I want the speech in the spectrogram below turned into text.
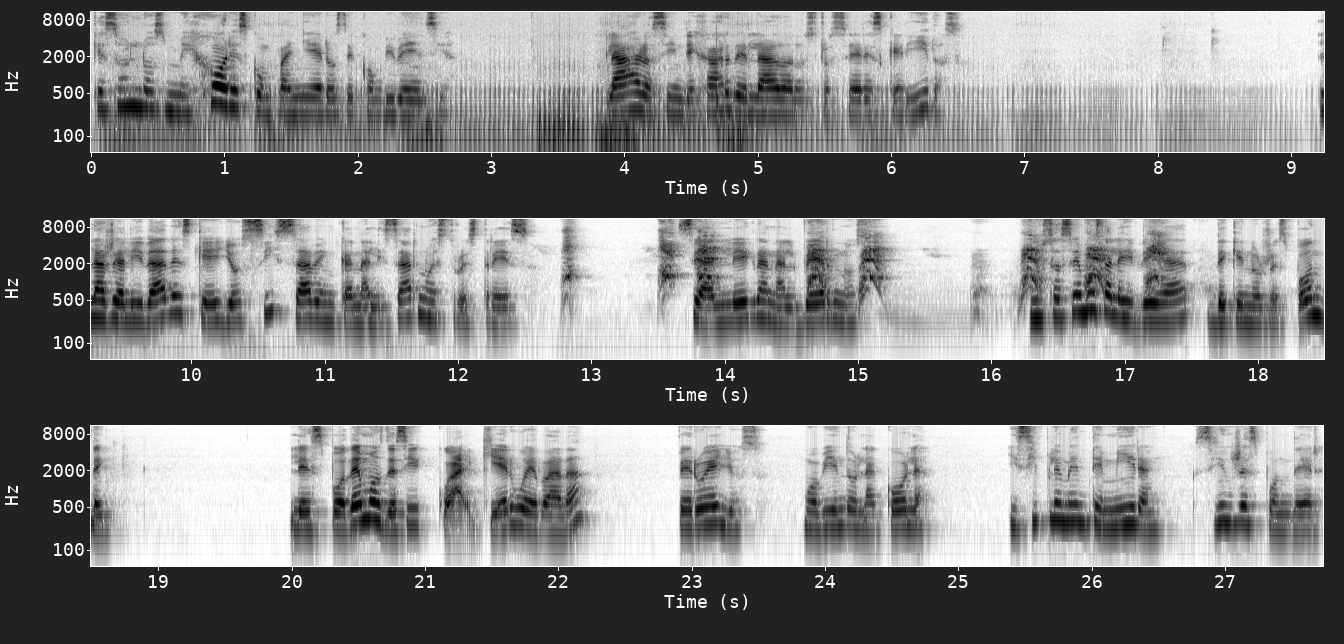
que son los mejores compañeros de convivencia. Claro, sin dejar de lado a nuestros seres queridos. La realidad es que ellos sí saben canalizar nuestro estrés. Se alegran al vernos. Nos hacemos a la idea de que nos responden. Les podemos decir cualquier huevada, pero ellos, moviendo la cola, y simplemente miran sin responder,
